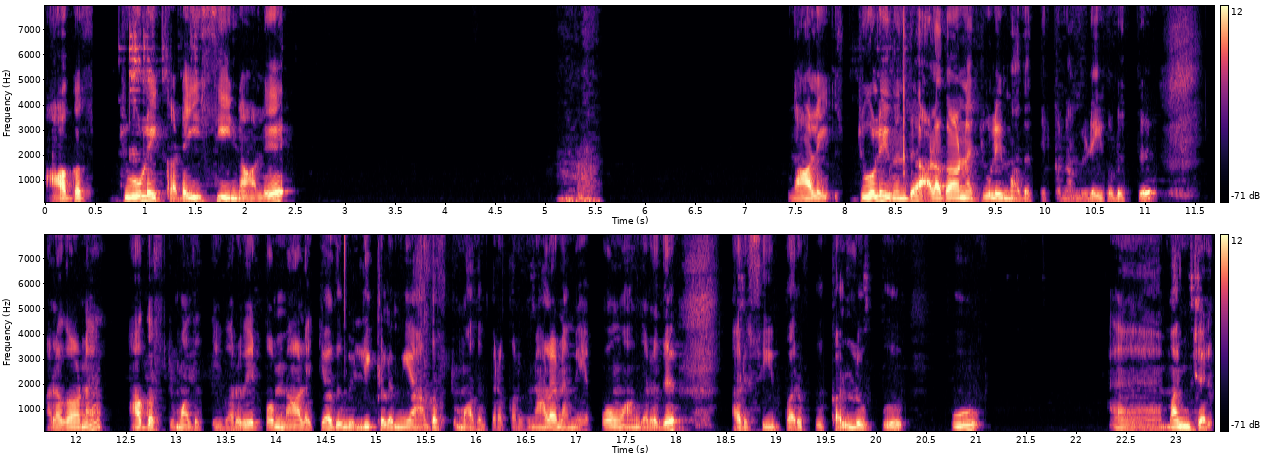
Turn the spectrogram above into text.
ஆகஸ்ட் ஜூலை கடைசி நாள். நாளை ஜூலை வந்து அழகான ஜூலை மாதத்திற்கு நாம் விடை கொடுத்து அழகான ஆகஸ்ட் மாதத்தை வரவேற்போம். நாளைக்கு அதுவும் வெள்ளிக்கிழமையே ஆகஸ்ட் மாதம் பிறக்கிறதுனால நம்ம எப்போவும் வாங்குறது அரிசி பருப்பு கல்லுப்பு பூ மஞ்சள்.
